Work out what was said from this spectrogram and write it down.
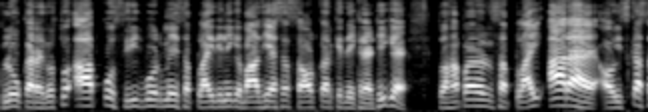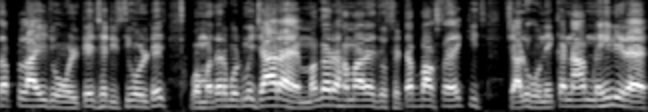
ग्लो कर रहा है। दोस्तों, आपको सीरीज़ बोर्ड में सप्लाई देने के बाद ही ऐसा शॉर्ट करके देखना है, ठीक है? तो यहाँ पर सप्लाई आ रहा है और इसका सप्लाई जो वोल्टेज है डीसी वोल्टेज वो मदरबोर्ड में जा रहा है। मगर हमारा जो सेटअप बॉक्स है कि चालू होने का नाम नहीं ले रहा है।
